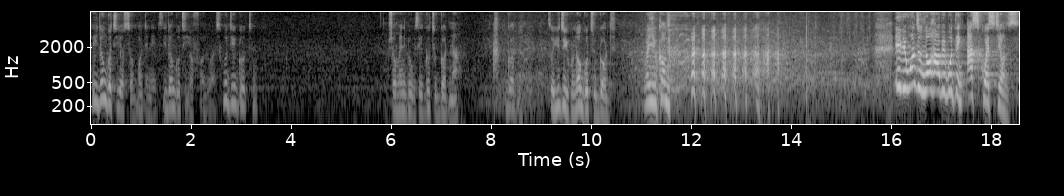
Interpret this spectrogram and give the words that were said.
So you don't go to your subordinates, you don't go to your followers. Who do you go to? I'm sure many people say, go to God now. Ah, God now. So you too, you cannot go to God. When you come to if you want to know how people think, ask questions.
